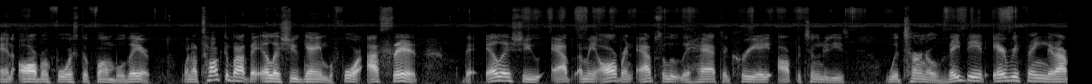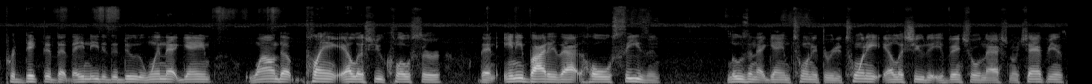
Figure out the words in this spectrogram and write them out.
and Auburn forced a fumble there. When I talked about the LSU game before, I said that LSU, I mean, Auburn absolutely had to create opportunities with turnovers. They did everything that I predicted that they needed to do to win that game, wound up playing LSU closer than anybody that whole season, losing that game 23 to 20. LSU, the eventual national champions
